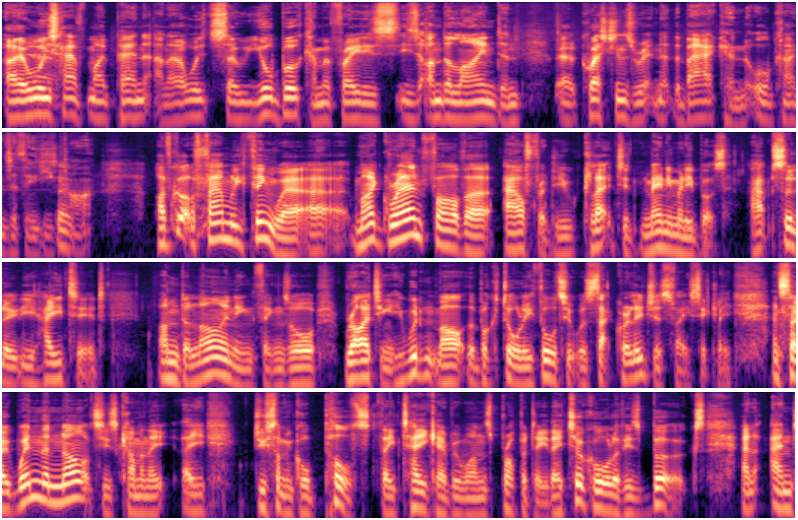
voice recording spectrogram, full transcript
I always have my pen, and I always so your book, I'm afraid, is is underlined and uh, questions written at the back and all kinds of things you so, can't. I've got a family thing where uh, my grandfather Alfred, who collected many many books, absolutely hated underlining things or writing. He wouldn't mark the book at all. He thought it was sacrilegious, basically. And so when the Nazis come and they, they do something called pulsed, they take everyone's property. They took all of his books and, and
